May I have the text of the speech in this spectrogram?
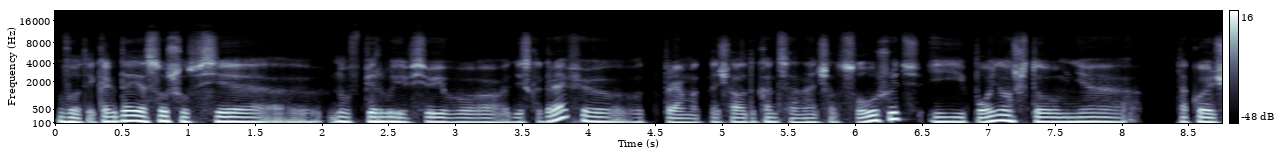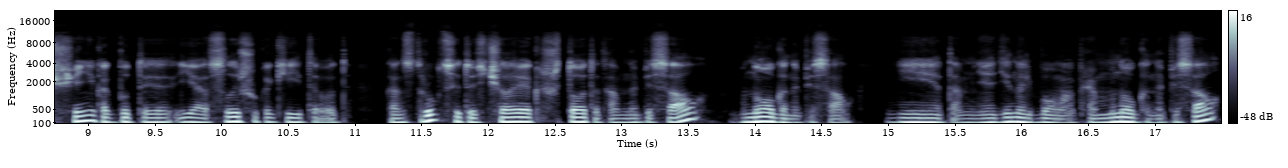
Вот, и когда я слушал все, э, ну, впервые всю его дискографию, вот прямо от начала до конца начал слушать и понял, что у меня такое ощущение, как будто я слышу какие-то вот конструкции, то есть человек что-то там написал, много написал, не там не один альбом, а прям много написал,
